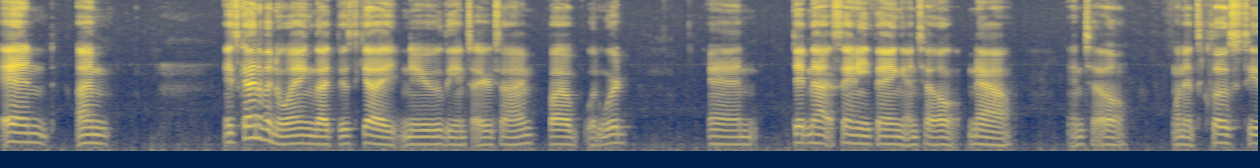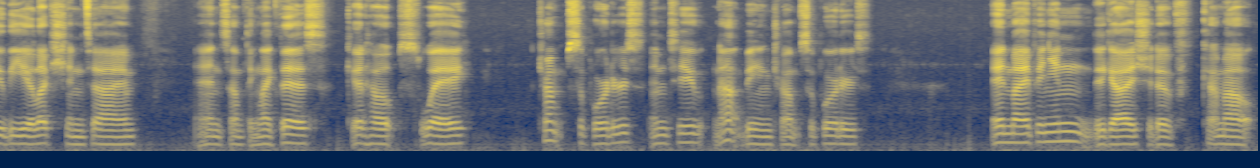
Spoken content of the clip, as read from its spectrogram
And I'm it's kind of annoying that this guy knew the entire time Bob Woodward and did not say anything until now until when it's close to the election time and something like this could help sway Trump supporters into not being Trump supporters. In my opinion, the guy should have come out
